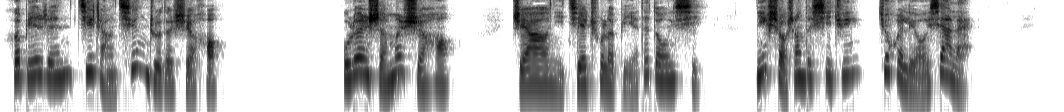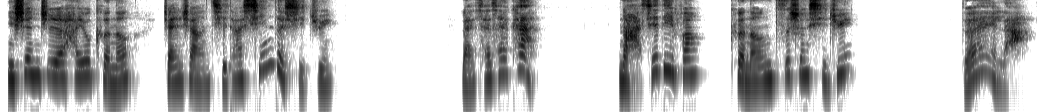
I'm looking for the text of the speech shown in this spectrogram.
和别人击掌庆祝的时候，无论什么时候，只要你接触了别的东西，你手上的细菌就会留下来，你甚至还有可能沾上其他新的细菌。来猜猜看，哪些地方可能滋生细菌？对啦，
